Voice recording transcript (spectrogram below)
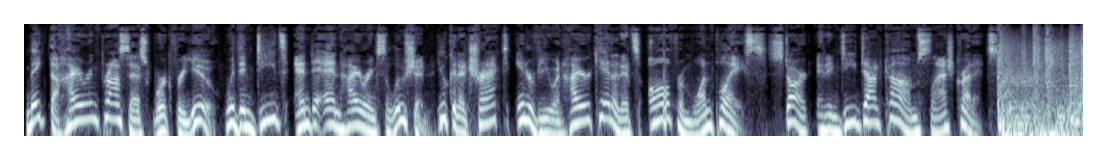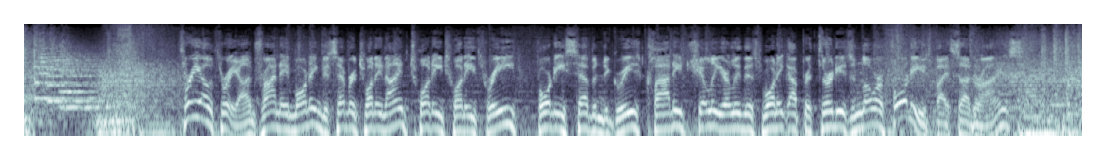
Make the hiring process work for you. With Indeed's end-to-end hiring solution, you can attract, interview, and hire candidates all from one place. Start at Indeed.com slash credits. 303 on Friday morning, December 29, 2023. 47 degrees, cloudy, chilly early this morning, upper 30s and lower 40s by sunrise.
